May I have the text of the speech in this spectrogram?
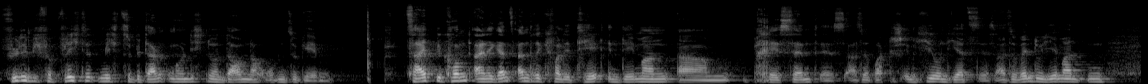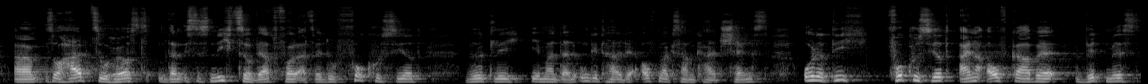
fühle ich mich verpflichtet, mich zu bedanken und nicht nur einen Daumen nach oben zu geben. Zeit bekommt eine ganz andere Qualität, indem man ähm, präsent ist, also praktisch im Hier und Jetzt ist. Also wenn du jemanden ähm, so halb zuhörst, dann ist es nicht so wertvoll, als wenn du fokussiert wirklich jemand deine ungeteilte Aufmerksamkeit schenkst oder dich fokussiert einer Aufgabe widmest,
